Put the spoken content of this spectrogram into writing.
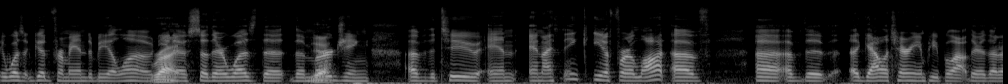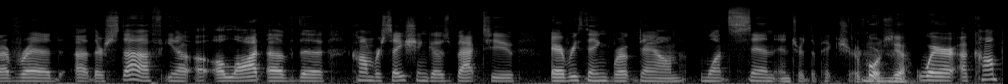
it wasn't good for man to be alone, Right. you know. So there was the the merging of the two, and and I think you know for a lot of uh, of the egalitarian people out there that I've read uh, their stuff, you know, a, a lot of the conversation goes back to everything broke down once sin entered the picture Of course, yeah. where a comp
